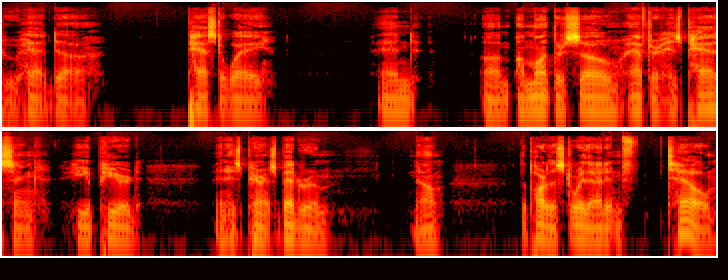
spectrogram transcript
who had uh, passed away, and um, a month or so after his passing, he appeared in his parents' bedroom. Now, the part of the story that I didn't f- tell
